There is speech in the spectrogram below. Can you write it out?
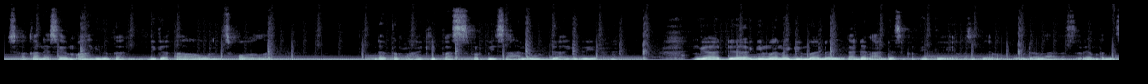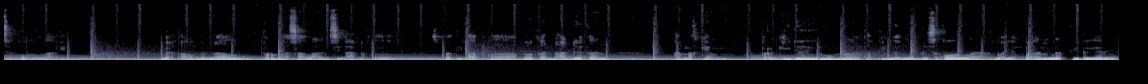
Misalkan SMA gitu kan tiga tahun sekolah datang lagi pas perpisahan udah gitu ya. Nggak ada gimana gimana kadang ada seperti itu ya. Maksudnya udahlah yang penting sekolah gitu. Nggak tahu menau permasalahan si anaknya seperti apa. Bahkan ada kan anak yang pergi dari rumah tapi nggak nyampe sekolah. Banyak banget gitu kan ya.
